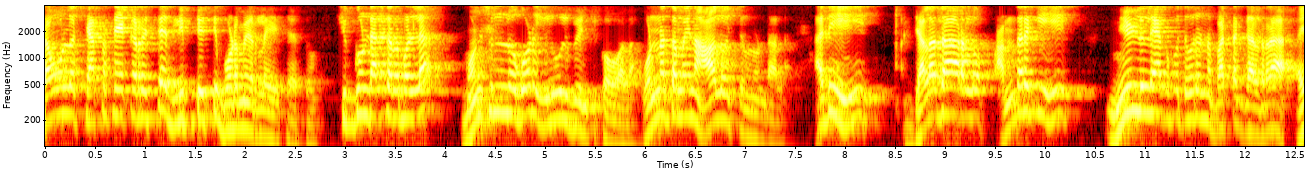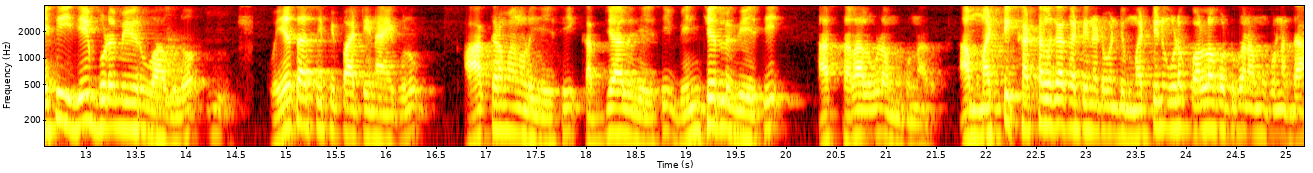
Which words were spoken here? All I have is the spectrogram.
టౌన్లో చెత్త సేకరిస్తే అది లిఫ్ట్ ఎత్తి బుడమేరలో వేసేస్తాం. చిగ్గుండక్కర వల్ల మనుషుల్లో కూడా ఇలువులు పెంచుకోవాలి. ఉన్నతమైన ఆలోచనలు ఉండాలి. అది జలధారలో అందరికీ నీళ్ళు లేకపోతే ఎవరన్నా బతకగలరా? అయితే ఇదే బుడమేరు వాగులో వైఎస్ఆర్సీపీ పార్టీ నాయకులు ఆక్రమణలు చేసి కబ్జాలు చేసి వెంచర్లు వేసి ఆ స్థలాలు కూడా అమ్ముకున్నారు. ఆ మట్టి కట్టలుగా కట్టినటువంటి మట్టిని కూడా కొల్ల కొట్టుకొని అమ్ముకున్నదా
